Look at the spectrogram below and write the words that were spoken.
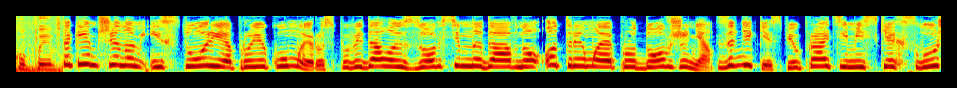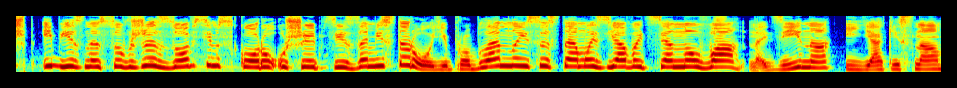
купив Таким чином, історія, про яку ми розповідали зовсім недавно, отримає продовження завдяки співпраці міських служб і бізнесу. Вже зовсім скоро у шипці замість старої проблемної системи з'явиться нова, надійна і якісна.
